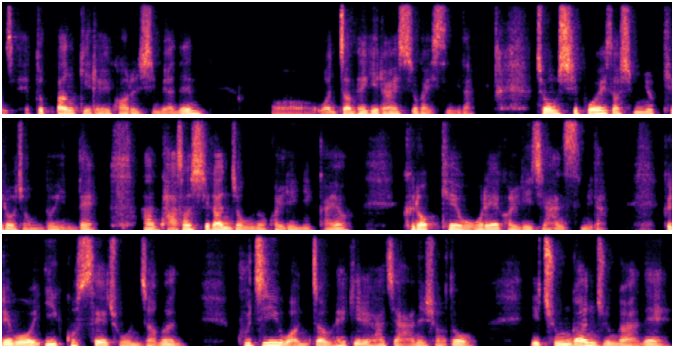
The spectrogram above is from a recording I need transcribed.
이제 뚝방길을 걸으시면은 어, 원점 회기를 할 수가 있습니다. 총 15에서 16km 정도인데 한 5시간 정도 걸리니까요. 그렇게 오래 걸리지 않습니다. 그리고 이 코스의 좋은 점은 굳이 원점 회기를 하지 않으셔도 이 중간중간에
